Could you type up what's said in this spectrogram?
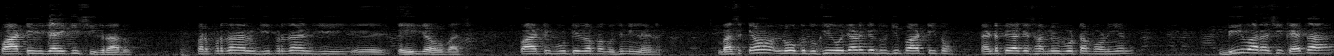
ਪਾਰਟੀ ਦੀ ਜਾਈ ਕੀ ਕਰਾ ਦਿਓ ਪਰ ਪ੍ਰਧਾਨ ਜੀ ਪ੍ਰਧਾਨ ਜੀ ਕਹੀ ਜਾਓ ਬਸ। ਪਾਰਟੀ ਬੂਟੀ ਤੋਂ ਆਪਾਂ ਕੁਝ ਨਹੀਂ ਲੈਣਾ। ਬਸ ਕਿਉਂ? ਲੋਕ ਦੁਖੀ ਹੋ ਜਾਣਗੇ ਦੂਜੀ ਪਾਰਟੀ ਤੋਂ। ਐਂਡ ਤੇ ਆ ਕੇ ਸਾਨੂੰ ਹੀ ਵੋਟਾਂ ਪਾਉਣੀਆਂ ਨੇ। 20 ਵਾਰ ਅਸੀਂ ਕਹਿਤਾ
